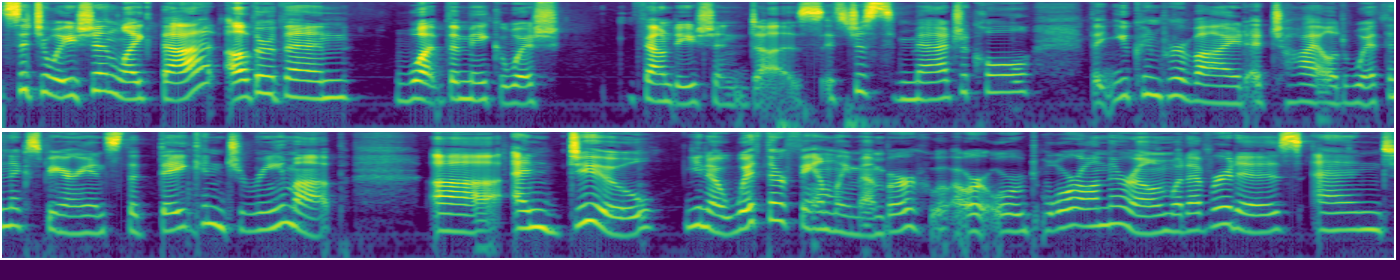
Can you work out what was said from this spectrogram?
situation like that other than what the Make a Wish Foundation does. It's just magical that you can provide a child with an experience that they can dream up uh, and do, you know, with their family member or, or, or on their own, whatever it is. And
